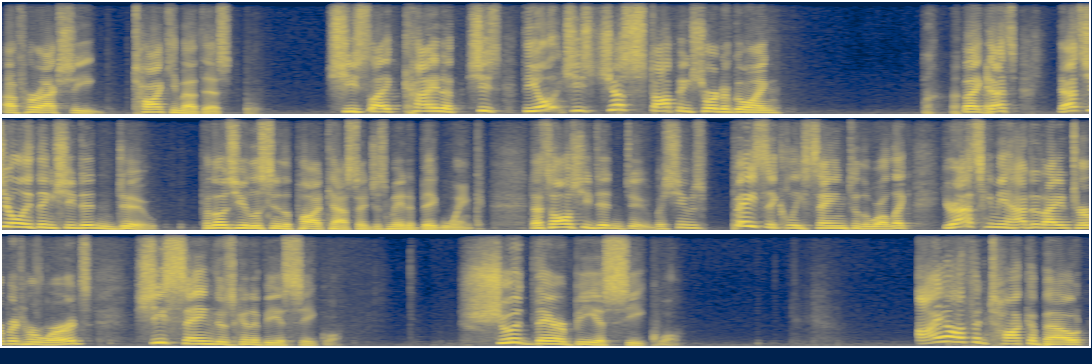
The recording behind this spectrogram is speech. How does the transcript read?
of her actually talking about this, she's like kind of she's the only she's just stopping short of going like that's that's the only thing she didn't do for those of you listening to the podcast i just made a big wink that's all she didn't do but she was basically saying to the world like you're asking me how did i interpret her words she's saying there's going to be a sequel should there be a sequel i often talk about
